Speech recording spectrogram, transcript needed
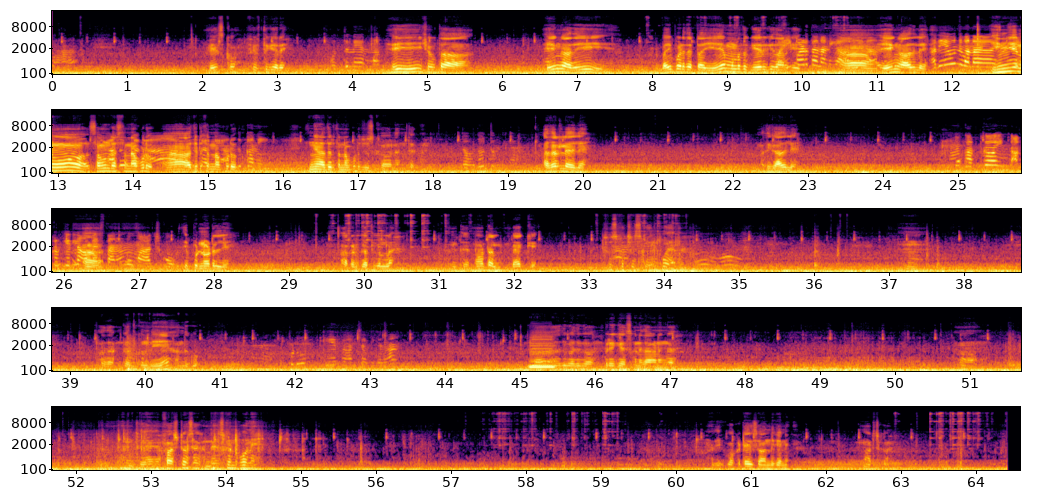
వేసుకో ఫిఫ్త్ గేరే అమ్మా. ఏ చెబుతా. ఏం కాదు భయపడదట ఏం ఉండదు గేర్కి దానికి. భయపడతానని ఆ, కాదు ఏం కాదులే. అదేముంది మన ఇంజిన్ సౌండ్ వస్తున్నప్పుడు ఆ? అదురుతున్నప్పుడు. అందుకని. ఇంజిన్ అదురుతున్నప్పుడు చూసుకోవాలి అంతే. అదరలేదులే అది కాదులే. ఇన్- అక్కడికి వెళ్ళి ఆ. ఆపేస్తాను నువ్వు మార్చుకో. ఇప్పుడు నోటల్ చేయి అక్కడ గతుకుల్లా. అంతే నోటల్ బ్యాక్కి చూసుకో చూసుకో వెళ్ళిపోయా. పద గతుకుంది అందుకు. అదిగో అదిగో బ్రేక్ వేసుకుని దాగనంగా ఆ. అంతే ఫస్ట్ సెకండ్ వేసుకొని పోనీ. ఒకటే సో అందుకని మార్చుకో.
